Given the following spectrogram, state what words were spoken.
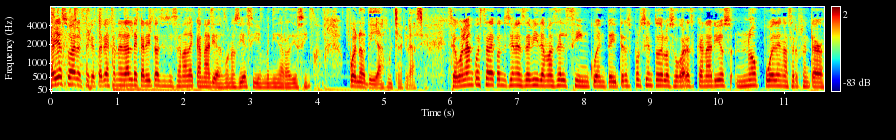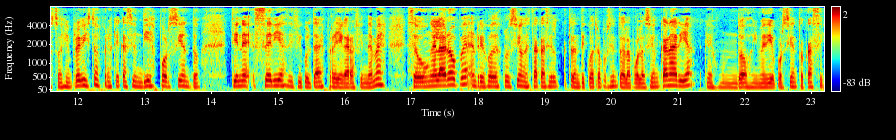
Calla Suárez, secretaria general de Caritas y Diocesana de Canarias. Buenos días y bienvenida a Radio 5. Buenos días, muchas gracias. Según la encuesta de condiciones de vida, más del 53% de los hogares canarios no pueden hacer frente a gastos imprevistos, pero es que casi un 10% tiene serias dificultades para llegar a fin de mes. Según el AROPE, en riesgo de exclusión está casi el 34% de la población canaria, que es un 2,5% casi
